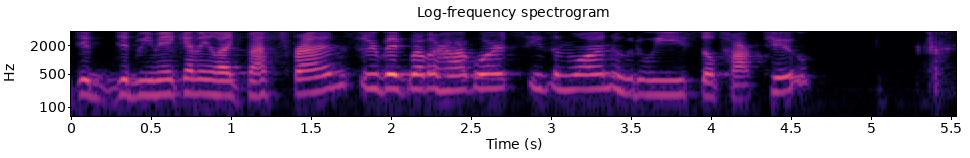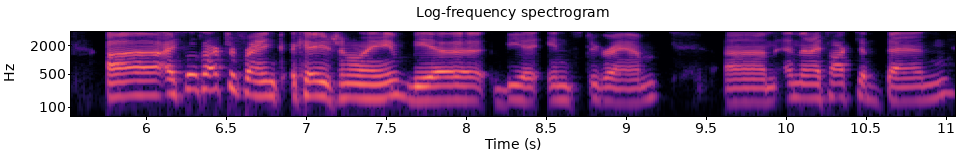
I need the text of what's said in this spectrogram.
did did we make any like best friends through big brother hogwarts season one? Who do we still talk to? Uh, I still talk to Frank occasionally via via Instagram, um, and then I talk to Ben.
